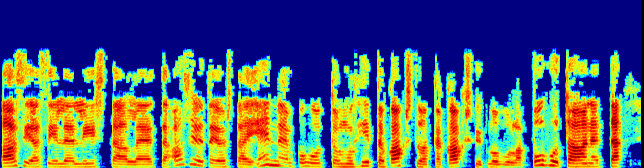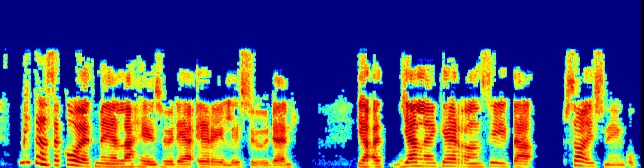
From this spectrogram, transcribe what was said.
asia sille listalle, että asioita, joista ei ennen puhuttu, mutta hitto 2020-luvulla puhutaan, että miten sä koet meidän läheisyyden ja erillisyyden. Ja et jälleen kerran siitä saisi niin kuin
